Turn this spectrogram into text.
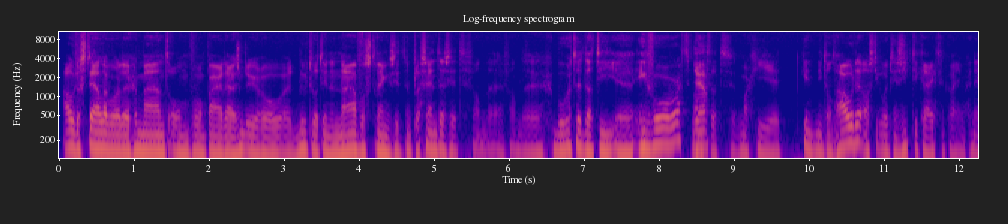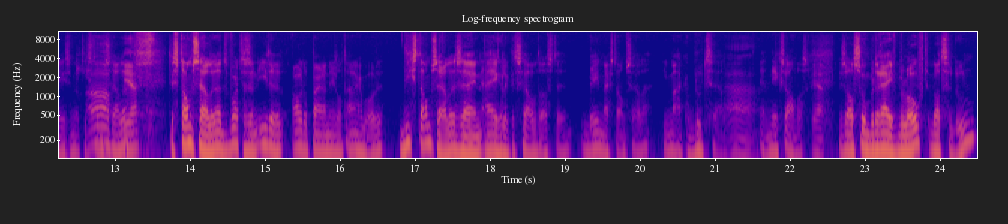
ouderstellen worden gemaand om voor een paar duizend euro het bloed wat in een navelstreng zit, een placenta zit van de, van de geboorte, dat die uh, ingevroren wordt. Want Ja. dat mag je kind niet onthouden. Als die ooit een ziekte krijgt, dan kan je hem genezen met die stamcellen. Oh, ja. De stamcellen, dat wordt dus aan iedere ouderpaar in Nederland aangeboden. Die stamcellen zijn eigenlijk hetzelfde als de beenmergstamcellen. Die maken bloedcellen Ah. en niks anders. Ja. Dus als zo'n bedrijf belooft wat ze doen,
